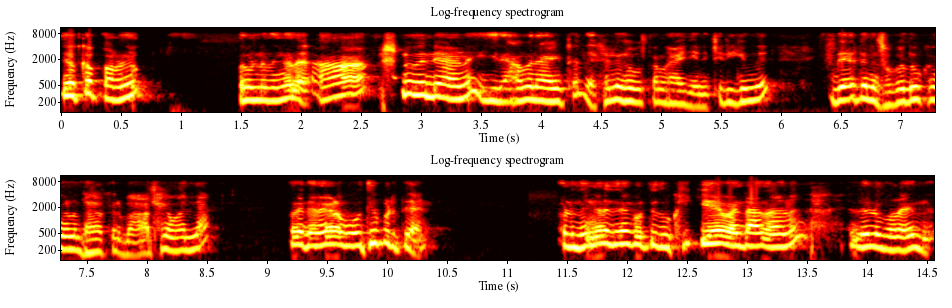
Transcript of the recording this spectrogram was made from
ഇതൊക്കെ പറഞ്ഞു അതുകൊണ്ട് നിങ്ങൾ ആ വിഷ്ണു തന്നെയാണ് ഈ രാമനായിട്ട് ദശരഥപുത്രനായി ജനിച്ചിരിക്കുന്നത്. ഇദ്ദേഹത്തിന്റെ സുഖദുഃഖങ്ങളും യഥാർത്ഥത്തിൽ ബാധകമല്ല. അതൊക്കെ ജനങ്ങളെ ബോധ്യപ്പെടുത്തുകയാണ് അതുകൊണ്ട് നിങ്ങളിതിനെക്കുറിച്ച് ദുഃഖിക്കുകയേ വേണ്ട എന്നാണ് എല്ലാവരും പറയുന്നത്.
